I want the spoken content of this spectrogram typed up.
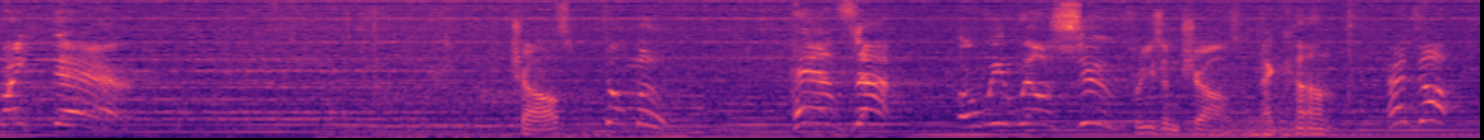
right there! Charles? Don't move! Hands up! Or we will shoot! Freeze him, Charles. I can't. Hands up!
